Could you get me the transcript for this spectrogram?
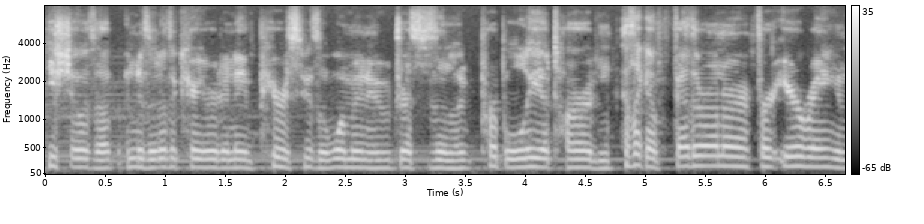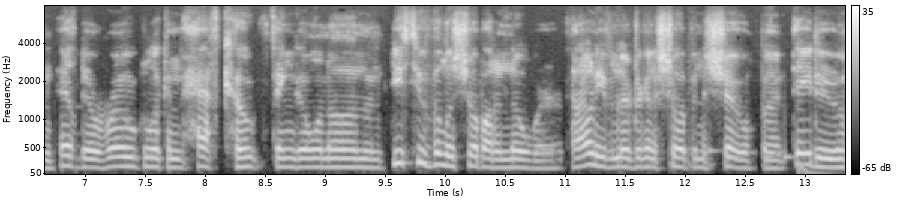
He shows up, and there's another character named Pierce, who's a woman who dresses in a purple leotard and has like a feather on her for earring and has the rogue-looking half coat thing going on. And these two villains show up out of nowhere. And I don't even know if they're going to show up in the show, but they do.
